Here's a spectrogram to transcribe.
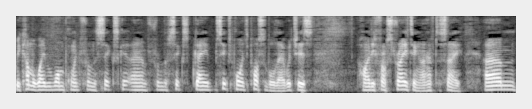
we come away with one point from the six uh, from the six game six points possible there, which is highly frustrating, I have to say. Um,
